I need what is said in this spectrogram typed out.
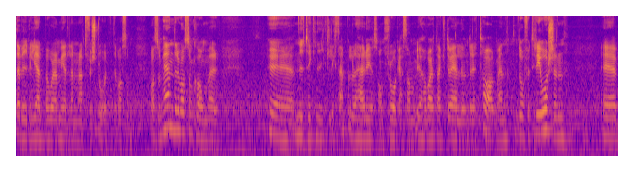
där vi vill hjälpa våra medlemmar att förstå lite vad som, vad som händer och vad som kommer. Eh, ny teknik till exempel och det här är ju en sån fråga som har varit aktuell under ett tag men då för tre år sedan eh,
